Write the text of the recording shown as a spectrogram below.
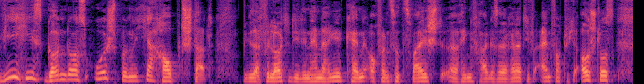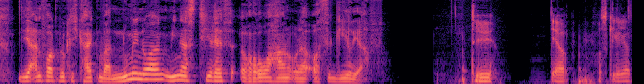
Wie hieß Gondors ursprüngliche Hauptstadt? Wie gesagt, für Leute, die den Herrn der Ringe kennen, auch wenn es nur zwei äh, Ringfrage ist, ist relativ einfach durch Ausschluss. Die Antwortmöglichkeiten waren Numenor, Minas Tirith, Rohan oder Osgiliath. D. Ja, Gilead.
